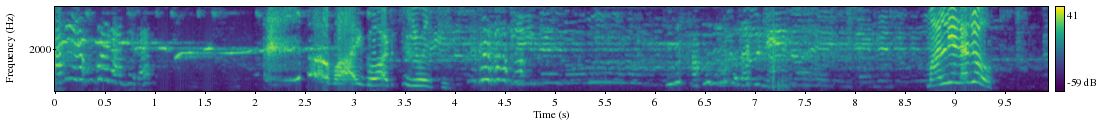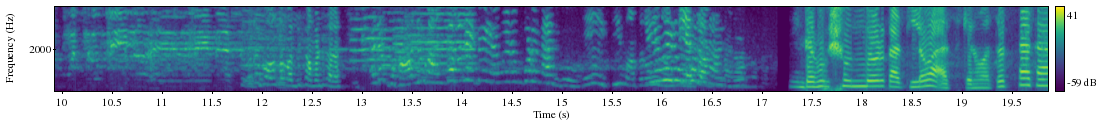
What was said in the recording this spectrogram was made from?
আরে এরকম করে ডাকে না মাই গড কি হয়েছে? তুমি ঠাকুর দিকে চলে আসে না। মানলিয়ে গেছো? দিনটা খুব সুন্দর কাটলো আজকের মতো টাটা।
